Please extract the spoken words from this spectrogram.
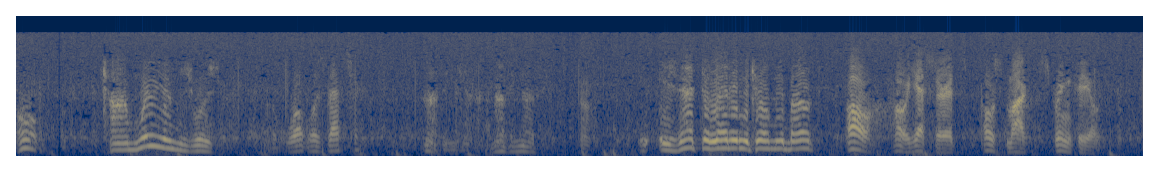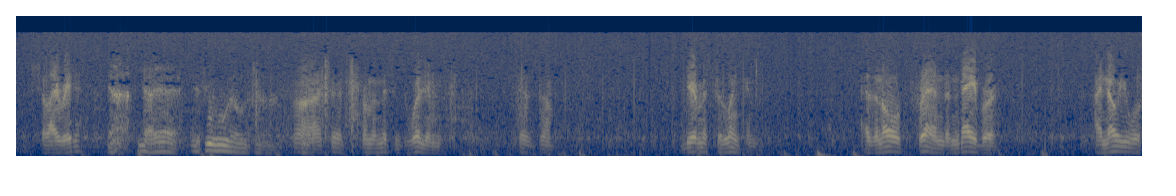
Oh, Tom Williams was. What was that, sir? Nothing, John. Nothing, nothing. I- Is that the letter you told me about? Oh, oh, yes, sir. It's postmarked Springfield. Shall I read it? Yeah, yeah, yeah. If you will, John. All right, I see. It's from a Mrs. Williams. It says, um, Dear Mr. Lincoln, as an old friend and neighbor, I know you will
